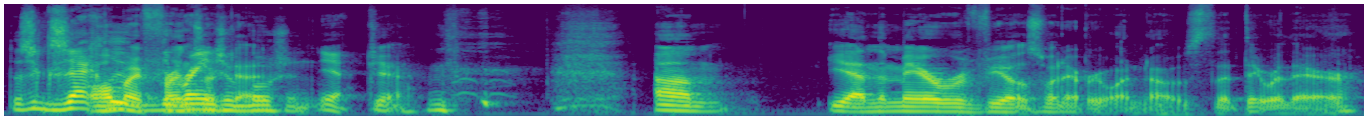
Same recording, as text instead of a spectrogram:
That's exactly All my the friends range of dead. motion. Yeah. Yeah. um, yeah, and the mayor reveals what everyone knows that they were there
